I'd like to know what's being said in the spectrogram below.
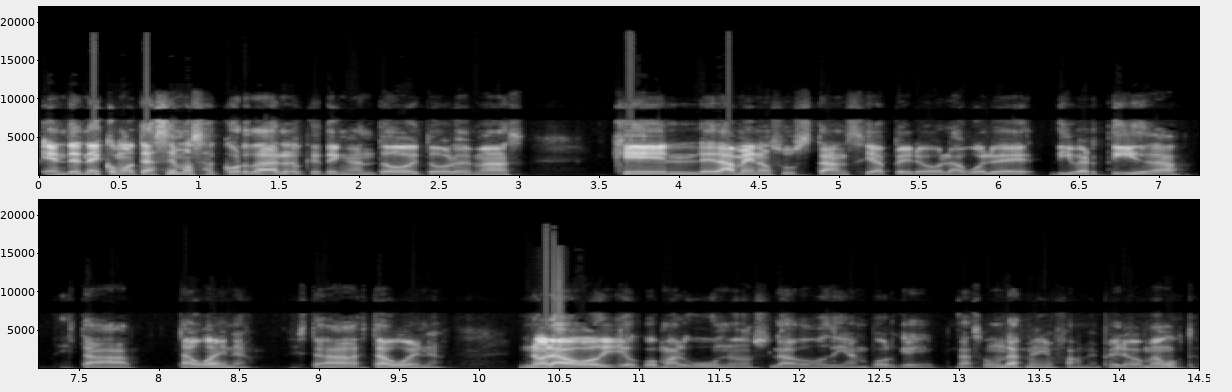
¿Entendés? Como te hacemos acordar lo que te encantó y todo lo demás, que le da menos sustancia, pero la vuelve divertida. Está, está buena, está, está buena. No la odio como algunos la odian, porque la segunda es medio infame, pero me gusta.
